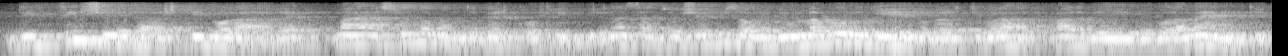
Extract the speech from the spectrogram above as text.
difficile da articolare, ma è assolutamente percorribile, nel senso c'è bisogno di un lavoro dietro per articolare, fare dei regolamenti,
